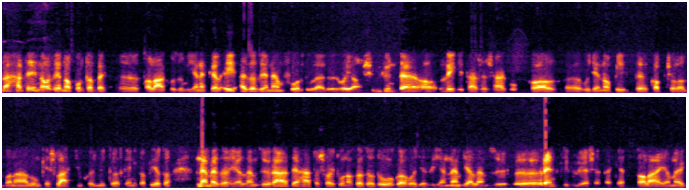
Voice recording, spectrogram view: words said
Hát én azért naponta be, találkozom ilyenekkel. Ez azért nem fordul elő olyan sűrűn, de a légitársaságokkal ugye napi kapcsolatban állunk, és látjuk, hogy mi történik a piacon. Nem ez a jellemző rá, de hát a sajtónak az a dolga, hogy ez ilyen nem jellemző rendkívüli eseteket találja meg,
